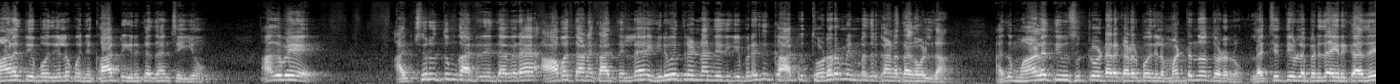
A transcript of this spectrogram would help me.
மாலத்தீவு பகுதிகளில் கொஞ்சம் காற்று இருக்க தான் செய்யும். ஆகவே அச்சுறுத்தும் காற்றினை தவிர ஆபத்தான காற்று இல்லை. இருபத்தி ரெண்டாம் தேதிக்கு பிறகு காற்று தொடரும் என்பதற்கான தகவல் தான் அது மாலத்தீவு சுற்றுவட்டார கடற்பகுதியில் மட்டும்தான் தொடரும். லட்சத்தீவில் பெரிதாக இருக்காது.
